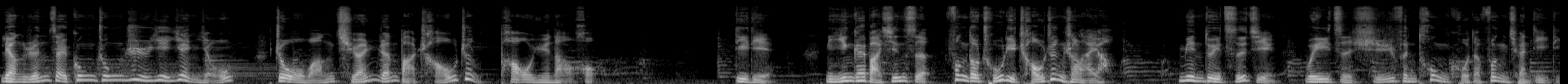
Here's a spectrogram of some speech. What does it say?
两人在宫中日夜宴游，纣王全然把朝政抛于脑后。弟弟。你应该把心思放到处理朝政上来呀！面对此景，微子十分痛苦地奉劝弟弟：“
